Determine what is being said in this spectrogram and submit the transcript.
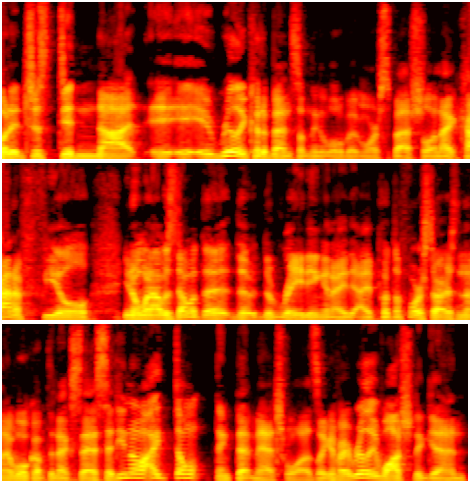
but it just did not. It, it really could have been something a little bit more special. And I kind of feel, you know, when I was done with the the, the rating and I, I put the four stars, and then I woke up the next day, I said, you know, I don't think that match was like if I really watched it again,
